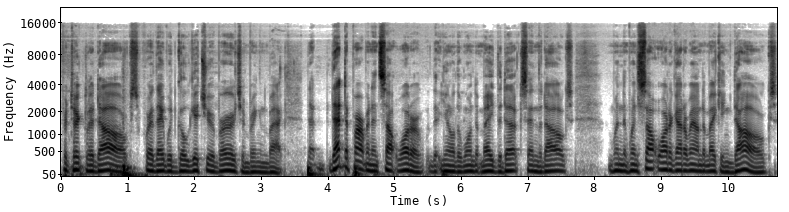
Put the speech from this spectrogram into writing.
particular dogs where they would go get your birds and bring them back. That that department in salt water, you know, the one that made the ducks and the dogs, when the, when salt water got around to making dogs,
